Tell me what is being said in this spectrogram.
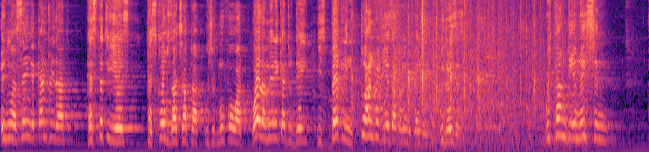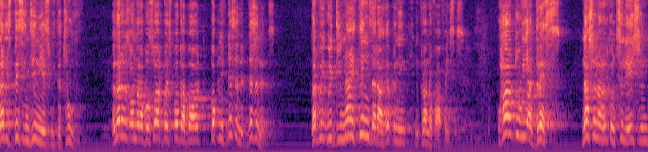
And you are saying a country that has 30 years has closed that chapter, we should move forward, while America today is battling 200 years after independence with racism. We can't be a nation that is disingenuous with the truth. And that was Honorable Swartbooi spoke about cognitive dissonance. That we, we deny things that are happening in front of our faces. How do we address national reconciliation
